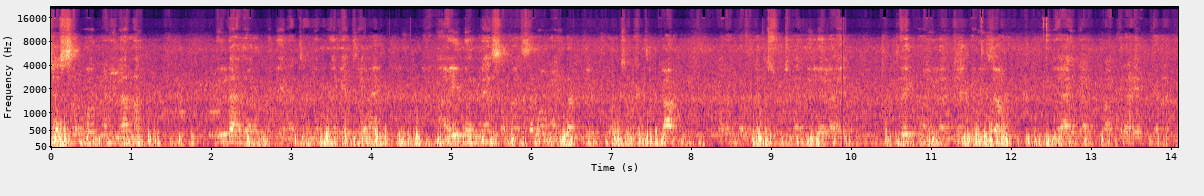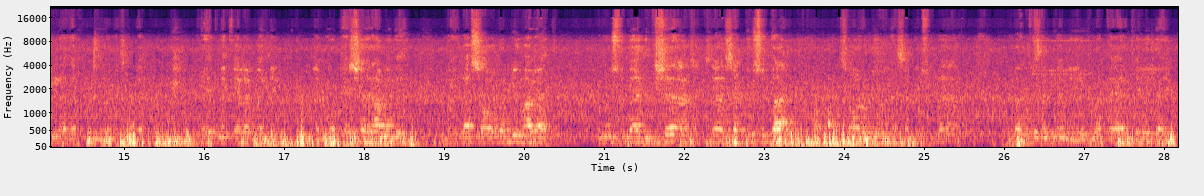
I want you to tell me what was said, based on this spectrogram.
अशा सर्व महिलांना दीड हजार रुपये देण्याचा निर्णय घेतलेला आहे. हाही निर्णय समाज सर्व महिलांपर्यंत पोहोचवण्याचं काम कार्यकर्त्यांना सूचना दिलेल्या आहेत. प्रत्येक महिलांच्या घरी जाऊन या ज्या पात्र आहेत. त्यांना दीड हजार रुपये देण्यासाठी प्रयत्न केला पाहिजे. आणि मोठ्या शहरामध्ये महिला स्वावलंबी व्हाव्यात. म्हणून सुद्धा रिक्षासाठी सुद्धा स्वावलंबी होण्यासाठी सुद्धा राज्य सरकारने योजना तयार केलेली आहे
